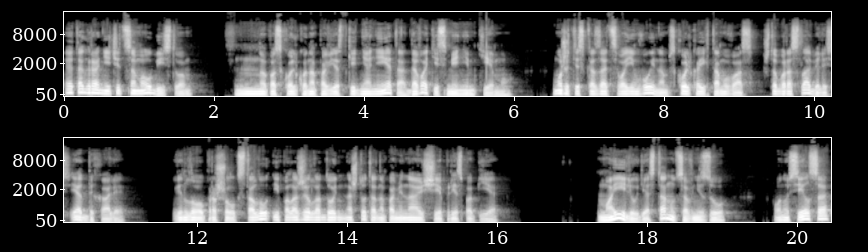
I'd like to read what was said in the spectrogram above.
Это граничит самоубийством. Но поскольку на повестке дня не это, давайте сменим тему. Можете сказать своим воинам, сколько их там у вас, чтобы расслабились и отдыхали». Винлоу прошел к столу и положил ладонь на что-то напоминающее пресс-папье. «Мои люди останутся внизу, он уселся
